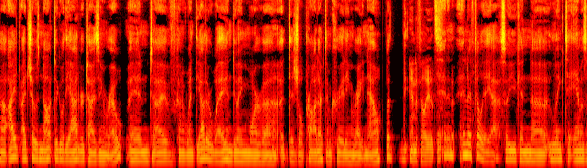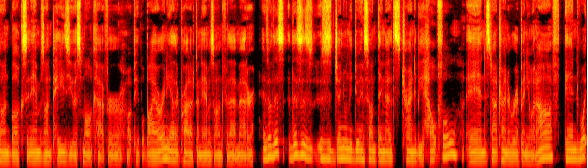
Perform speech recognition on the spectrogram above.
Uh, I, I chose not to go the advertising route and I've kind of went the other way and doing more of a, a digital product I'm creating right now. But the, and affiliates. and, an affiliate, yeah. So you can uh, link to Amazon books and Amazon pays you a small cut for what people buy or any other product on Amazon for that matter. And so this this is this is genuinely doing something that's trying to be helpful and it's not trying to rip anyone off. And what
